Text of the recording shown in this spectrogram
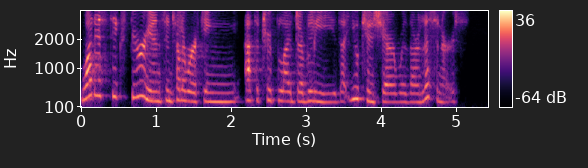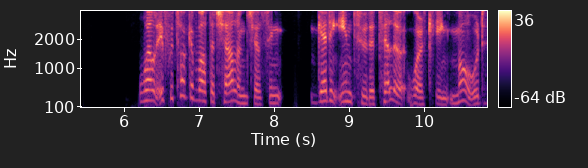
What is the experience in teleworking at the IIIEE that you can share with our listeners? Well, if we talk about the challenges in getting into the teleworking mode,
